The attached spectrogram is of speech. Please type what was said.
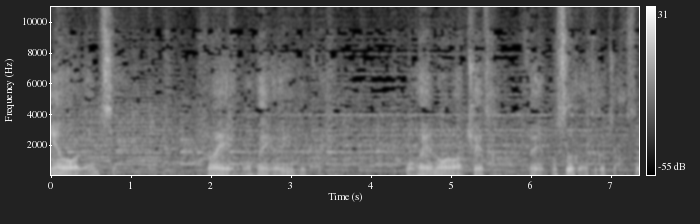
因为我仁慈，所以我会犹豫不决，我会懦弱怯场，所以不适合这个角色。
